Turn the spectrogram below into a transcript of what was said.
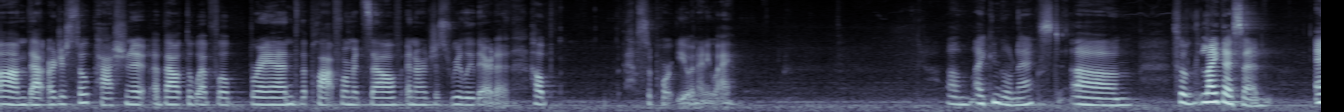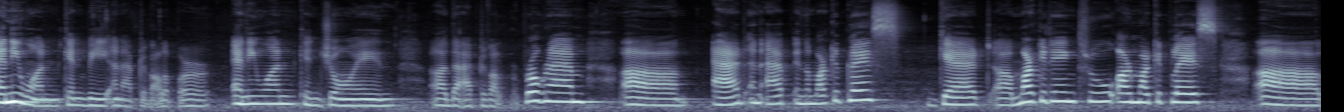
um, that are just so passionate about the Webflow brand, the platform itself, and are just really there to help support you in any way. Um, I can go next. Um, so, like I said, anyone can be an app developer. Anyone can join uh, the app developer program, uh, add an app in the marketplace, get uh, marketing through our marketplace, uh,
